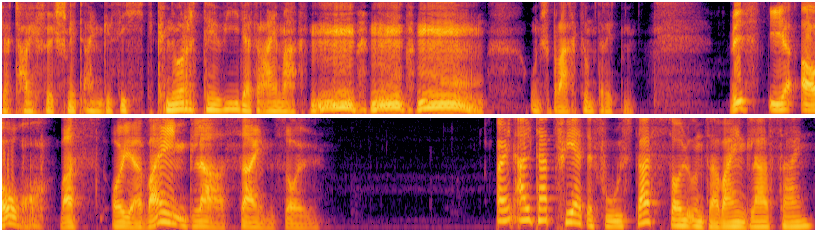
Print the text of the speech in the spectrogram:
Der Teufel schnitt ein Gesicht, knurrte wieder dreimal mm, mm, mm, und sprach zum dritten. Wisst ihr auch, was euer Weinglas sein soll? Ein alter Pferdefuß, das soll unser Weinglas sein.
